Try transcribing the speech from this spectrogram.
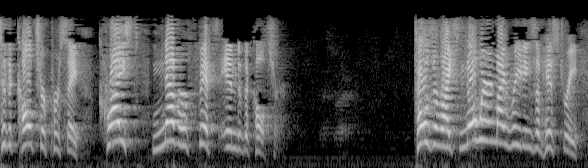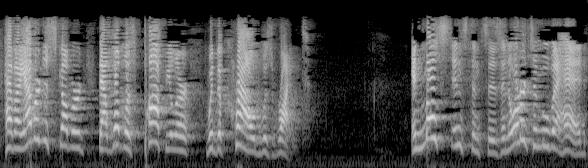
to the culture per se. Christ never fits into the culture. Tozer writes, Nowhere in my readings of history have I ever discovered that what was popular with the crowd was right. In most instances, in order to move ahead,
